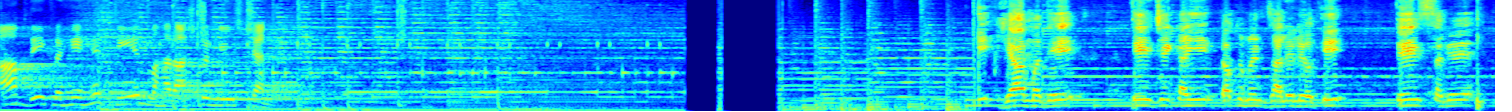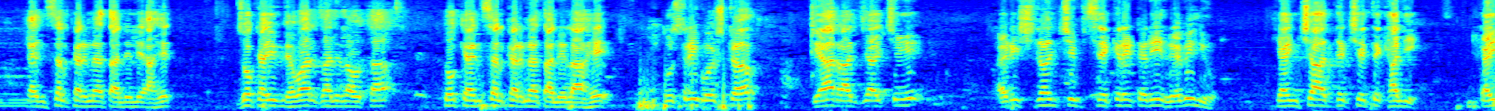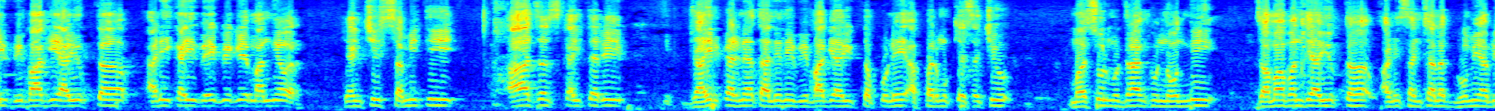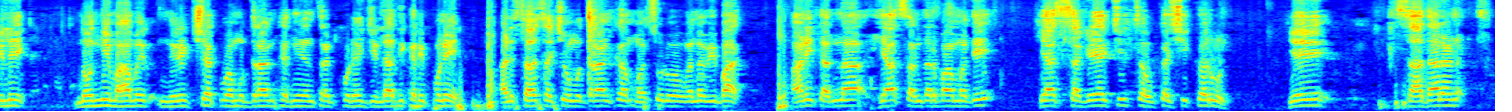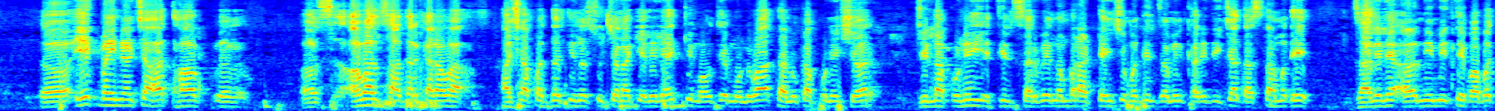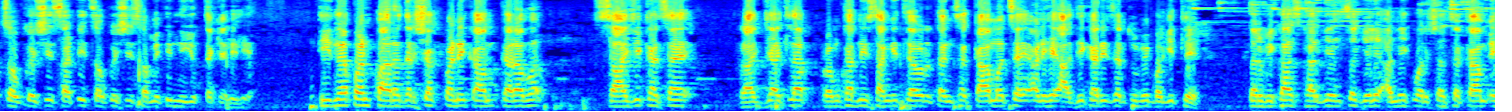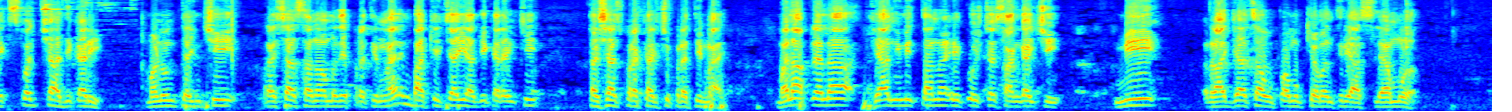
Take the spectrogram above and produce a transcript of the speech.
आप देख रहे हैं टीएन महाराष्ट्र न्यूज चैनल यामध्ये ते जे काही डॉक्युमेंट झालेले होते ते सगळे कॅन्सल करण्यात आलेले आहेत. जो काही व्यवहार झालेला होता तो कॅन्सल करण्यात आलेला आहे. दुसरी गोष्ट या राज्याचे ऍडिशनल चीफ सेक्रेटरी रेव्हेन्यू यांच्या अध्यक्षतेखाली काही विभागीय आयुक्त आणि काही वेगवेगळे मान्यवर यांची समिती आजच काहीतरी जाहीर करण्यात आलेली विभागीय आयुक्त पुणे अपर मुख्य सचिव महसूल मुद्रांक नोंदणी जमाबंदी आयुक्त आणि संचालक भूमी अभिलेख नोंदणी महानिरीक्षक व मुद्रांक नियंत्रक पुणे जिल्हाधिकारी पुणे आणि सहसचिव मुद्रांक महसूल व वन विभाग. आणि त्यांना ह्या संदर्भामध्ये ह्या सगळ्याची चौकशी करून हे साधारण एक महिन्याच्या आत हा अहवाल सादर करावा अशा पद्धतीनं सूचना केलेल्या आहेत की मौजे मुंडवा तालुका पुणे शहर जिल्हा पुणे येथील सर्वे नंबर अठ्ठ्याऐंशी मधील जमीन खरेदीच्या दस्तामध्ये झालेल्या अनियमिततेबाबत चौकशीसाठी चौकशी समिती नियुक्त केलेली आहे. तिनं पण पारदर्शकपणे काम करावं. साहजिकच आहे. राज्यातल्या प्रमुखांनी सांगितल्यावर त्यांचं कामच आहे आणि हे अधिकारी जर तुम्ही बघितले तर विकास खारगेंचं गेले अनेक वर्षाचं काम एक स्वच्छ अधिकारी म्हणून त्यांची प्रशासनामध्ये प्रतिमा आहे बाकीच्याही अधिकाऱ्यांची तशाच प्रकारची प्रतिमा आहे. मला आपल्याला या निमित्तानं एक गोष्ट सांगायची. मी राज्याचा उपमुख्यमंत्री असल्यामुळं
